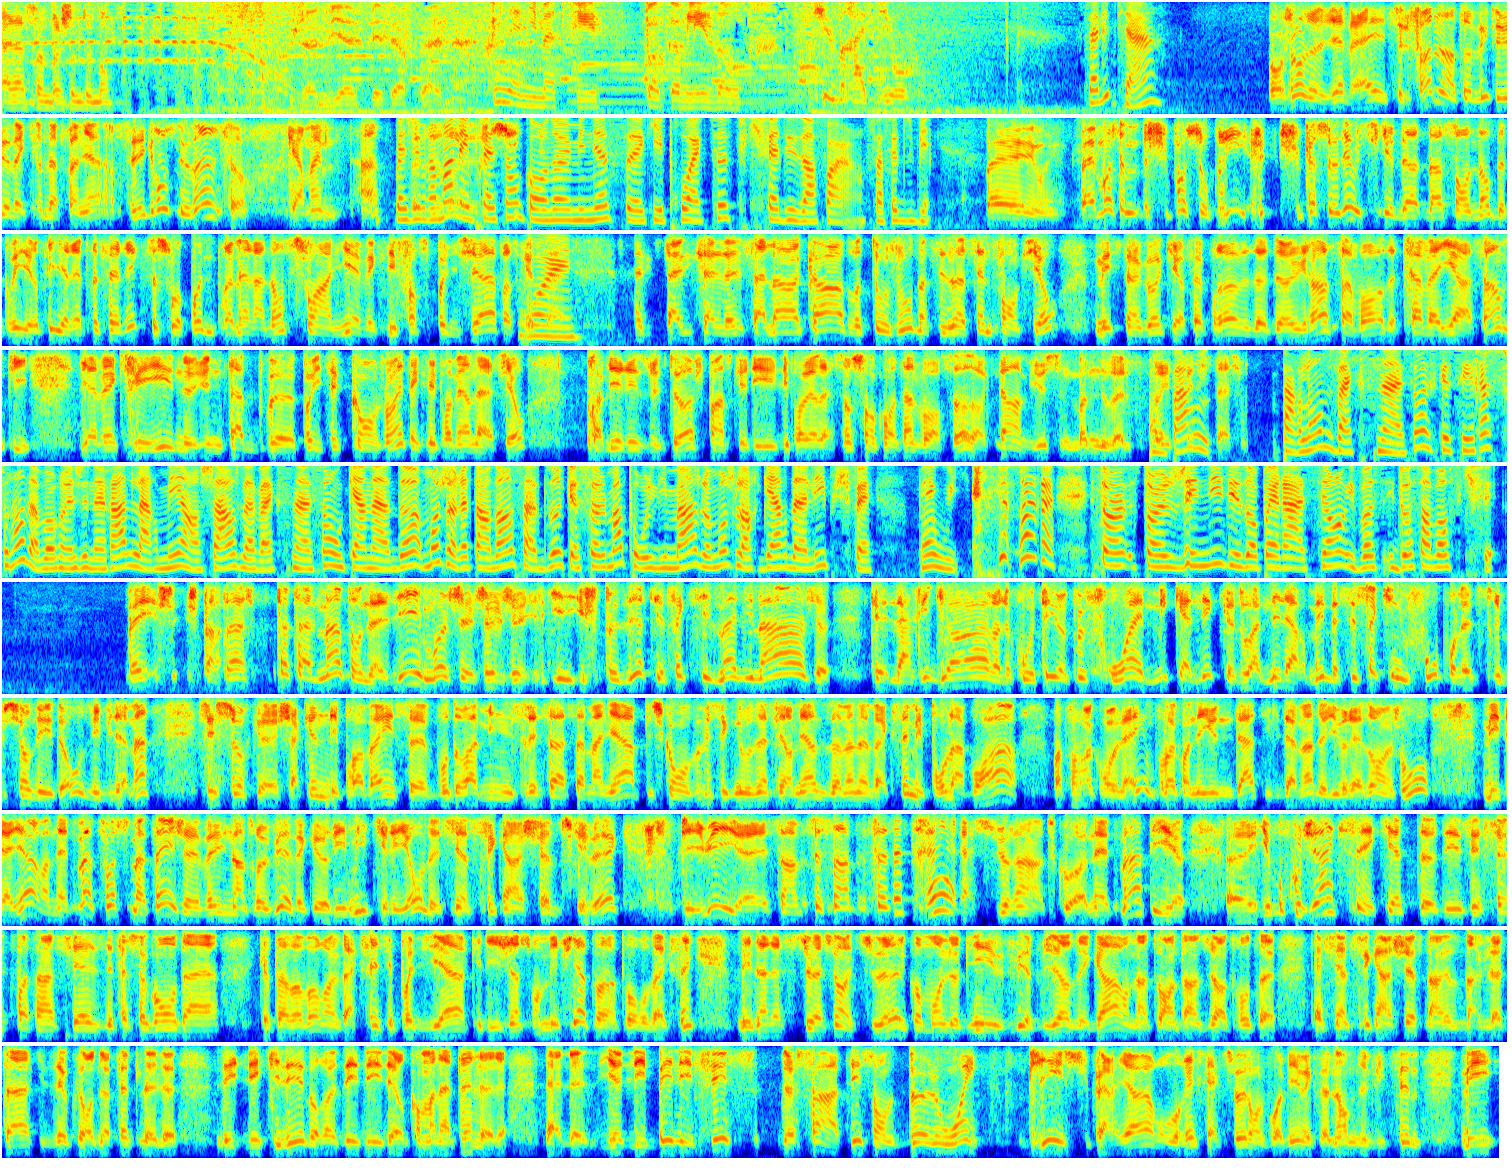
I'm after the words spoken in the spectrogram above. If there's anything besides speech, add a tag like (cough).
À la semaine prochaine, tout le monde. Geneviève Peterson. Une animatrice pas comme les autres. Cube Radio. Salut Pierre. Bonjour Geneviève. Hey, c'est le fun l'entrevue que tu as eu avec Anne Lafrenière. C'est des grosses nouvelles, ça, quand même. Hein? Ben, j'ai vraiment dire, l'impression euh, qu'on a un ministre euh, qui est proactif puis qui fait des affaires. Ça fait du bien. Ben oui. Ben moi, je suis pas surpris. Je je suis persuadé aussi que dans, dans son ordre de priorité, il aurait préféré que ce soit pas une première annonce qui soit en lien avec les forces policières parce que Ouais. ça, ça, ça- ça l'encadre toujours dans ses anciennes fonctions, mais c'est un gars qui a fait preuve d'un grand savoir de travailler ensemble. Puis il avait créé une, une table euh, politique conjointe avec les Premières Nations. Premier résultat, je pense que les, les Premières Nations sont contents de voir ça. Donc tant mieux, c'est une bonne nouvelle. On parle, parlons de vaccination. Est-ce que c'est rassurant d'avoir un général de l'armée en charge de la vaccination au Canada? Moi, j'aurais tendance à dire que seulement pour l'image, moi, je le regarde aller puis je fais, ben oui. (laughs) c'est un, c'est un génie des opérations. Il va, il doit savoir ce qu'il fait. Ben, je, partage totalement ton avis. Moi, je, je, je, peux dire qu'effectivement, l'image, que la rigueur, le côté un peu froid et mécanique que doit amener l'armée, ben, c'est ça qu'il nous faut pour la distribution des doses, évidemment. C'est sûr que chacune des provinces euh, voudra administrer ça à sa manière, puis ce qu'on veut, c'est que nos infirmières nous amènent un vaccin, mais pour l'avoir, il va falloir qu'on l'aille, il va falloir qu'on ait une date, évidemment, de livraison un jour. Mais d'ailleurs, honnêtement, tu vois, ce matin, j'avais une entrevue avec euh, Rémi Quirion, le scientifique en chef du Québec, puis lui, euh, ça se semble- faisait très rassurant, en tout cas, honnêtement. Puis euh, euh, il y a beaucoup de gens qui s'inquiètent euh, des effets potentiels, des effets secondaires que peuvent avoir un vaccin. C'est pas d'hier que les gens sont méfiants par rapport au vaccin, mais dans la situation actuelle, comme on l'a bien vu à plusieurs égards, on a entendu entre autres euh, la scientifique en chef d'Ang- d'Angleterre qui disait qu'on a fait l'équilibre des, des, des- comment on appelle, il y a les bénéfices de santé sont de loin bien supérieur au risque actuel, on le voit bien avec le nombre de victimes. Mais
